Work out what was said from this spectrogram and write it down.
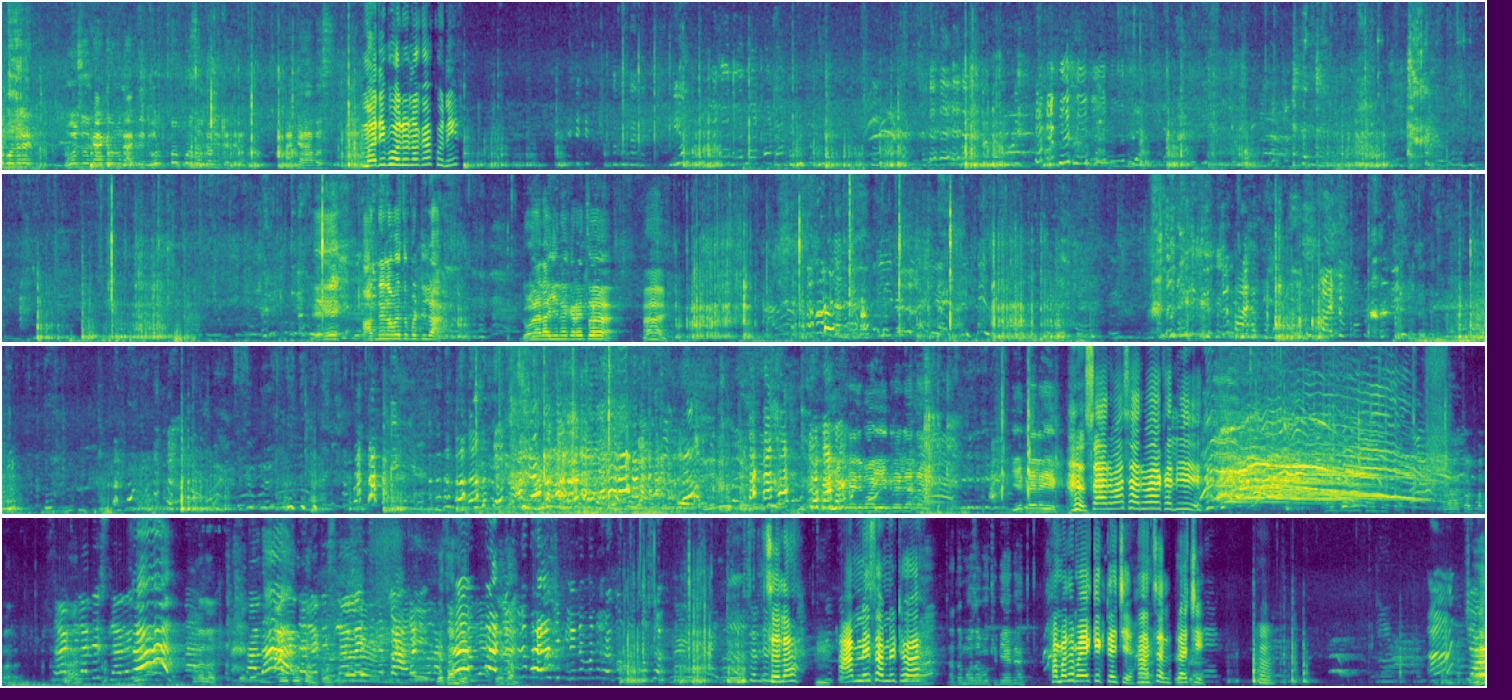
मधी बोलू नका. काय करू ते अच्छा बस. मध्ये कोणी. ए हात नाही लावायचं पट्टीला. डोळ्याला ही नाही करायचं. हा. राहिले एक आता एक राहिले एक सारवा सारवा खाली हा, सोड थांब आता. हा? कोणाला? ए, सोड थांब, सोड थांब. ए, थांब रे. ए, थांब. चला हम्म. आमने सामने ठेवा आता आता मोजाबो किती आहे? थांबा थांबा एक एकट्याचे हा चल एक प्राची हा हा?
